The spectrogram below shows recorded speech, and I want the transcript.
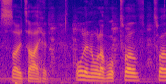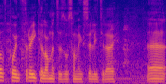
so tired. All in all, I've walked 12, 12.3 kilometers or something silly today, uh,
